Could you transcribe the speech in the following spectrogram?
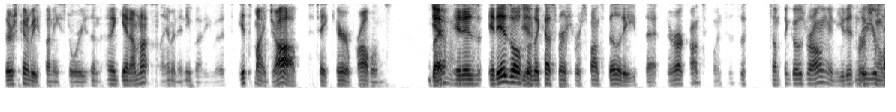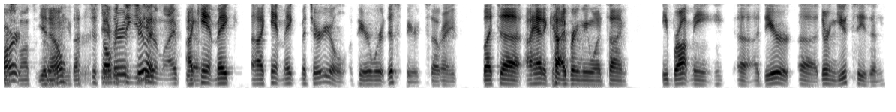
There's going to be funny stories, and, and again, I'm not slamming anybody, but it's it's my job to take care of problems. But Yeah, it is it is also yeah. the customer's responsibility that there are consequences if something goes wrong and you didn't do your part. You know, that's just all there is to it. life. I can't make I can't make material appear where it disappeared. So, Right. but uh, I had a guy bring me one time. He brought me he, uh, a deer uh, during youth season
